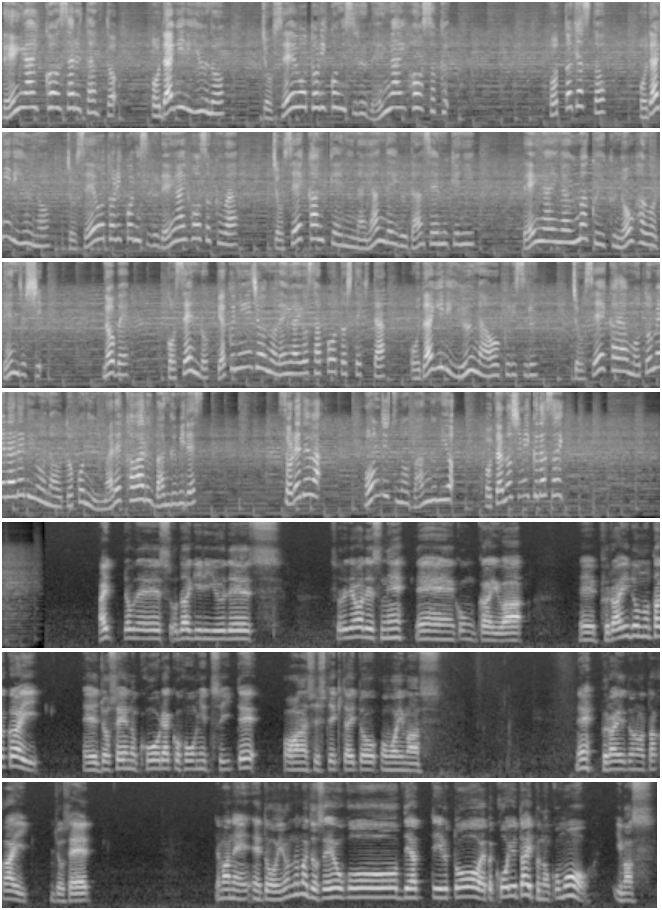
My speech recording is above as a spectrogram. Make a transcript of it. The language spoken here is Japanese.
恋愛コンサルタント小田切優の女性を虜にする恋愛法則。ポッドキャスト小田切優の女性を虜にする恋愛法則は女性関係に悩んでいる男性向けに恋愛がうまくいくノウハウを伝授し延べ5600人以上の恋愛をサポートしてきた小田切優がお送りする女性から求められるような男に生まれ変わる番組ですそれでは本日の番組をお楽しみくださいはい、どうもです。小田切優です。それではですね、えー今回は、えープライドの高い、えー女性の攻略法についてお話ししていきたいと思います。ね、プライドの高い女性。で、まあね、えっ、と、いろんなまあ女性をこう、出会っていると、やっぱりこういうタイプの子もいます。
